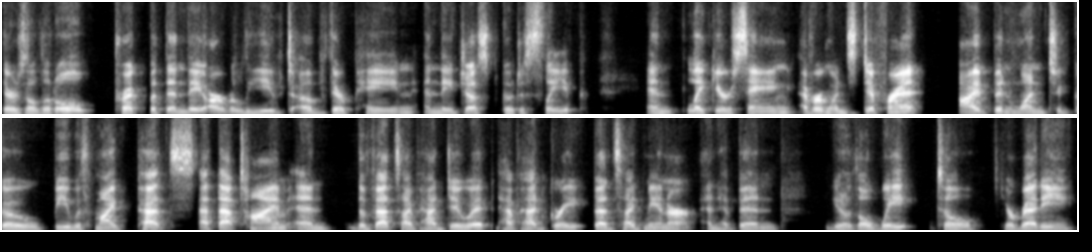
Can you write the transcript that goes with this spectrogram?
There's a little prick, but then they are relieved of their pain and they just go to sleep. And like you're saying, everyone's different. I've been one to go be with my pets at that time, and the vets I've had do it have had great bedside manner and have been, you know, they'll wait till you're ready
